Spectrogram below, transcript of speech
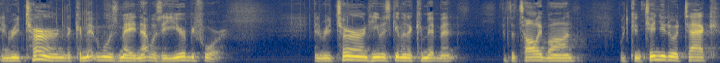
In return, the commitment was made, and that was a year before. In return, he was given a commitment that the Taliban would continue to attack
